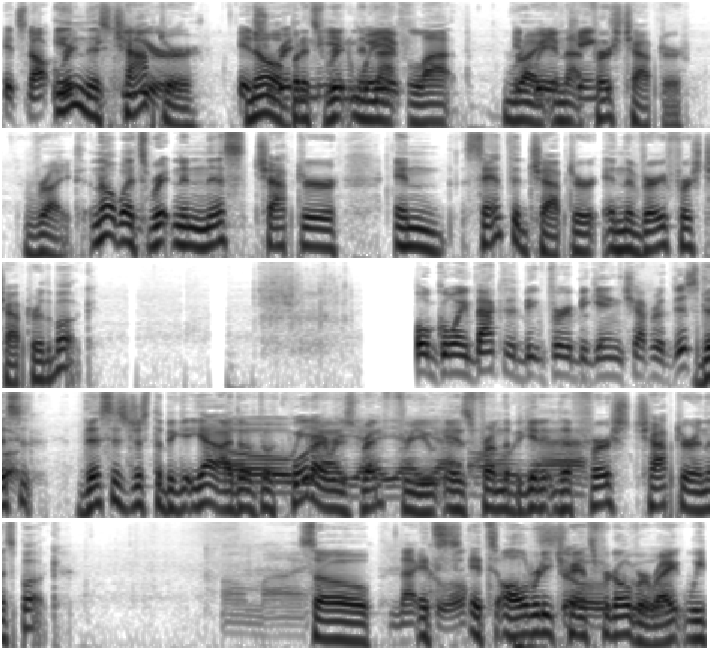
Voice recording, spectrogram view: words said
It's not in this here. chapter. It's no, but it's written in, in that of, la- right in, in that Kings. first chapter. Right. No, but it's written in this chapter, in Santhid chapter, in the very first chapter of the book. Oh, going back to the very beginning chapter of this, this book. Is, this is just the beginning. Yeah, the, the, Oh, quote I just yeah, read yeah, for you yeah. is from the Oh, beginning, the first chapter in this book. oh my! So it's cool? it's already So transferred over, right? We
